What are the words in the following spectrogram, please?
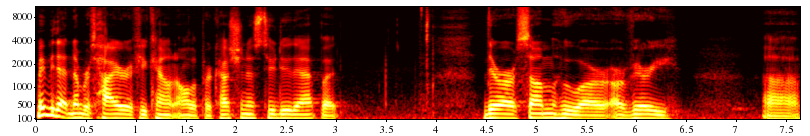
maybe that number is higher if you count all the percussionists who do that, but there are some who are, are very uh,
